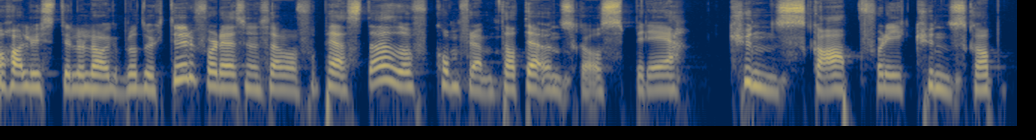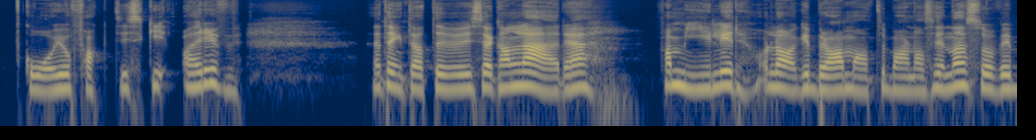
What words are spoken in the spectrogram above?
å ha lyst til å lage produkter, for det syntes jeg var for peste. Og kom frem til at jeg ønska å spre kunnskap, fordi kunnskap går jo faktisk i arv. Jeg tenkte at hvis jeg kan lære familier å lage bra mat til barna sine, så vil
